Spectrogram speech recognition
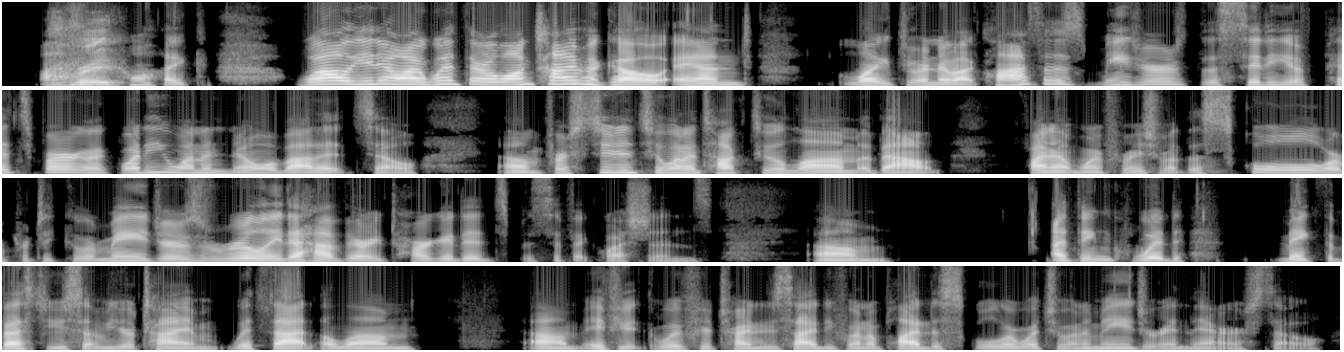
right I'm like, "Well, you know, I went there a long time ago, and like, do I know about classes, majors, the city of Pittsburgh? Like, what do you want to know about it?" So, um, for students who want to talk to alum about find out more information about the school or particular majors, really to have very targeted, specific questions, um, I think would make the best use of your time with that alum um, if you if you're trying to decide if you want to apply to school or what you want to major in there. So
